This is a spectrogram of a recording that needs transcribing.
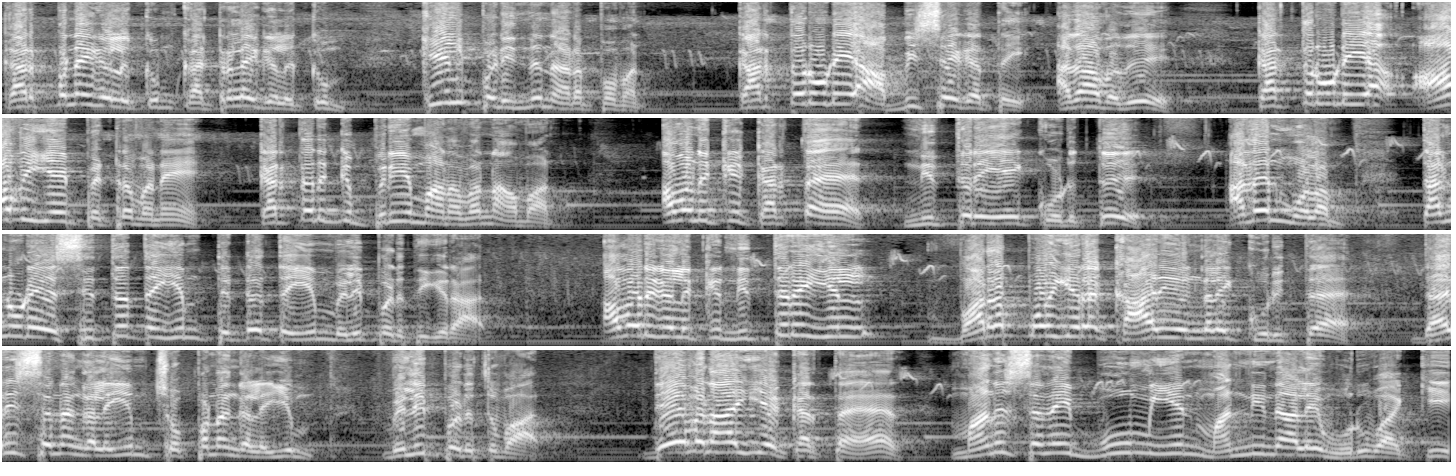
கற்பனைகளுக்கும் கட்டளைகளுக்கும் கீழ்ப்படிந்து நடப்பவன். கர்த்தருடைய அபிஷேகத்தை அதாவது கர்த்தருடைய ஆவியை பெற்றவனே கர்த்தருக்கு பிரியமானவன் ஆவான். அவனுக்கு கர்த்தர் நித்திரையை கொடுத்து அதன் மூலம் தன்னுடைய சித்தத்தையும் திட்டத்தையும் வெளிப்படுத்துகிறார். அவர்களுக்கு நித்திரையில் வரப்போகிற காரியங்களை குறித்த தரிசனங்களையும் சொப்பனங்களையும் வெளிப்படுத்துவார். தேவனாகிய கர்த்தர் மனுஷனை பூமியின் மண்ணினாலே உருவாக்கி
